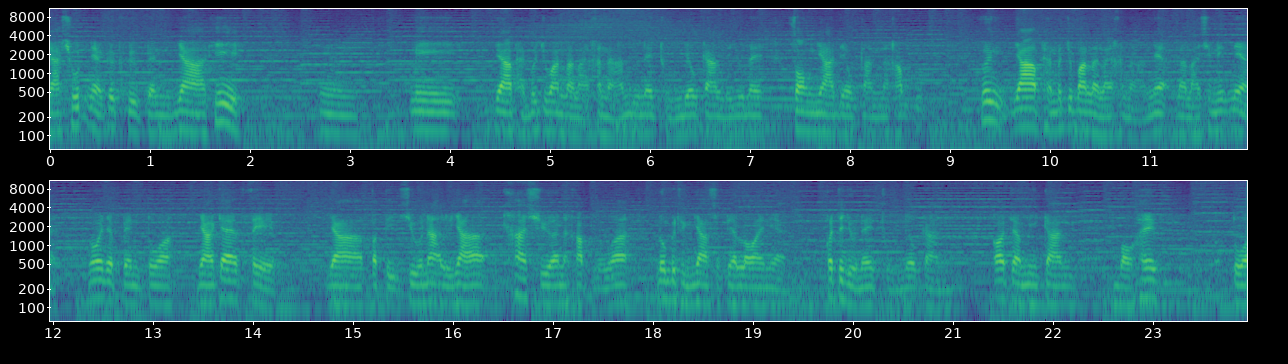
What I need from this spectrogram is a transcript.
ยาชุดเนี่ยก็คือเป็นยาที่มียาแผนปัจจุบันหลายๆ ขนาดอยู่ในถุงเดียวกัน หรืออยู่ในซองยาเดียวกันนะครับซึ่งยาแผนปัจจุบันหลาย ๆ ขนาดเนี่ยหลาย ๆ ชนิดเนี่ยไม่ว่าจะเป็นตัวยาแก้เสพยาปฏิชีวนะหรือยาฆ่าเชื้อนะครับ หรือว่ารวมไปถึงยาสเตียรอยเนี่ยก็จะอยู่ในถุงเดียวกัน ก็จะมีการบอกให้ตัว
